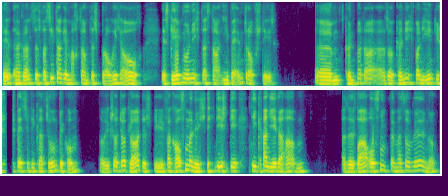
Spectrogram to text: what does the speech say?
Herr Kranz, das, was Sie da gemacht haben, das brauche ich auch. Es geht nur nicht, dass da IBM draufsteht. Ähm, könnte man da, also könnte ich von Ihnen die Spezifikation bekommen? Da habe ich gesagt, ja klar, das, die verkaufen wir nicht, die, die, die kann jeder haben. Also es war offen, wenn man so will. Ne?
